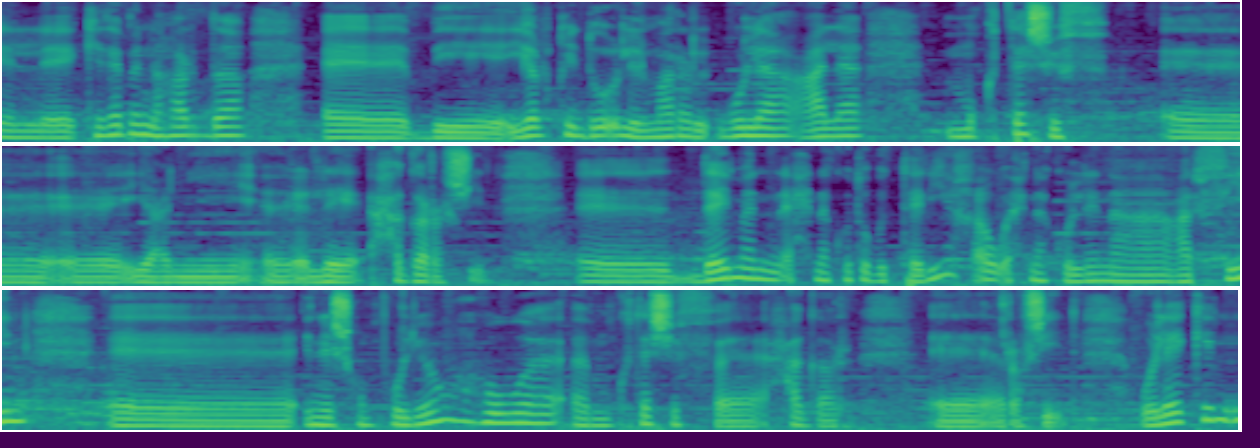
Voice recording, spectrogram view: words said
الكتاب النهارده بيلقي الضوء للمرة الأولى على مكتشف يعني لحجر رشيد. دايما إحنا كتب التاريخ أو إحنا كلنا عارفين إن شامبوليون هو مكتشف حجر رشيد. ولكن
